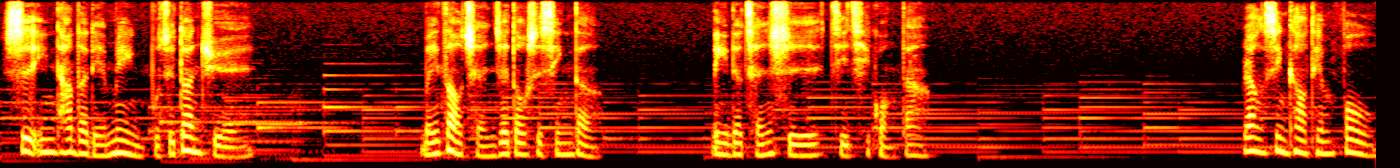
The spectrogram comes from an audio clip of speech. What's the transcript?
是因他的怜悯不致断绝。每早晨这都是新的。你的诚实极其广大，让信靠天父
